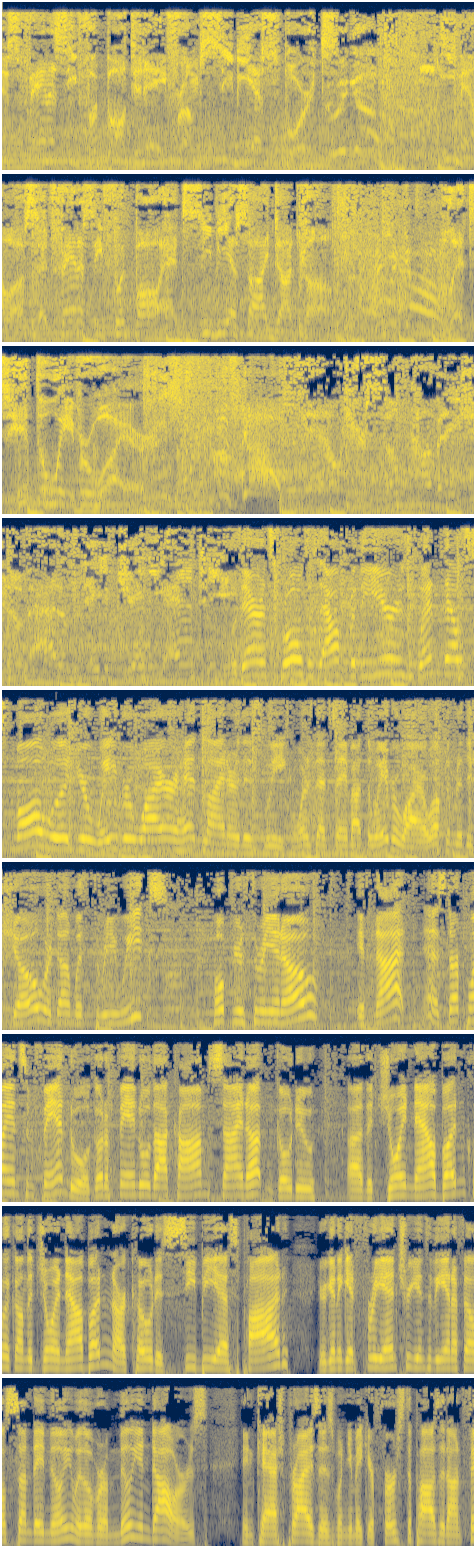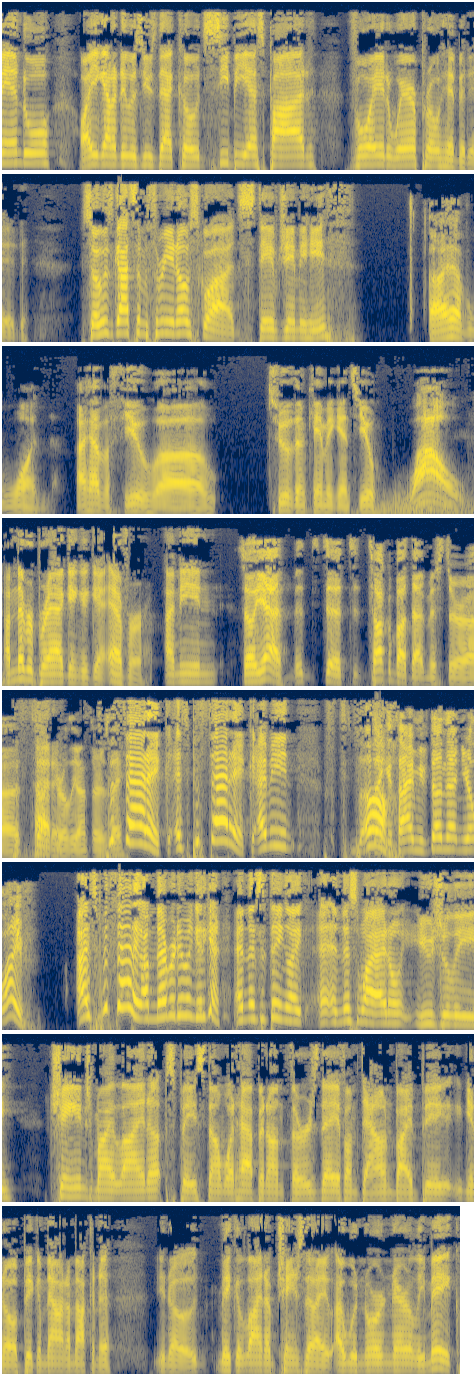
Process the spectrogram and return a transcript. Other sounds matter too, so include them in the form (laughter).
is Fantasy Football Today from CBS Sports. Here we go. Email us at fantasyfootball at cbsi.com. Here we go. Let's hit the waiver wire. Let's go. Now here's some combination of Adam, Dave, Jamie, and Ian. Well, Darren Sproles is out for the year. Is Wendell Smallwood your waiver wire headliner this week? What does that say about the waiver wire? Welcome to the show. We're done with three weeks. Hope you're 3 and 0. If not, yeah, start playing some FanDuel. Go to FanDuel.com, sign up, and go to uh, the Join Now button. Click on the Join Now button. Our code is CBS Pod. You're going to get free entry into the NFL Sunday Million with over a million dollars in cash prizes when you make your first deposit on FanDuel. All you got to do is use that code CBS Pod. Void where prohibited. So who's got some 3 and 0 squads? Dave, Jamie, Heath. I have one. I have a few. Uh, two of them came against you. Wow. I'm never bragging again, ever. I mean, So yeah, it's- to, to talk about that, Mister uh, Todd Pathetic. Gurley on It's Thursday. pathetic. It's pathetic. I mean, oh, Second time you've done that in your life. it's pathetic. I'm never doing it again. And that's the thing, like, and this is why I don't usually change my lineups based on what happened on Thursday. If I'm down by big, you know, a big amount, I'm not gonna, you know, make a lineup change that I, I wouldn't ordinarily make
